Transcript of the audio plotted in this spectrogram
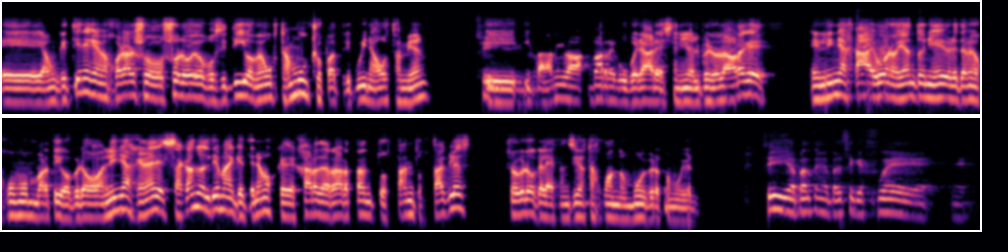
Eh, aunque tiene que mejorar, yo, yo lo veo positivo. Me gusta mucho Patrick Quinn, a vos también. y, para mí va, a recuperar ese nivel. Pero la verdad que en líneas. Ah, bueno, y Anthony Avery también jugó un buen partido. Pero en líneas generales, sacando el tema de que tenemos que dejar de errar tantos, tantos tackles, yo creo que la defensiva está jugando muy, pero que muy bien. Sí, aparte me parece que fue, eh,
